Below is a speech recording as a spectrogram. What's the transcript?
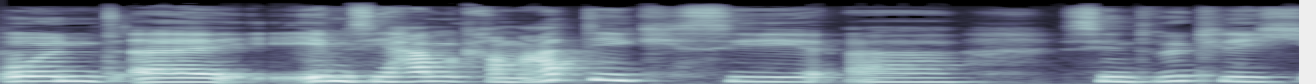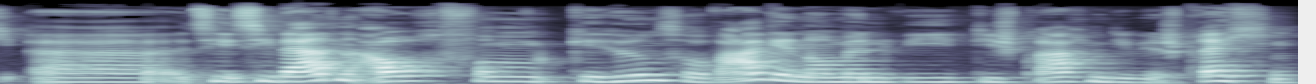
Und äh, eben, sie haben Grammatik, sie äh, sind wirklich, äh, sie, sie werden auch vom Gehirn so wahrgenommen wie die Sprachen, die wir sprechen.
